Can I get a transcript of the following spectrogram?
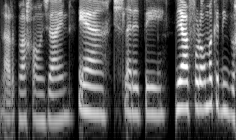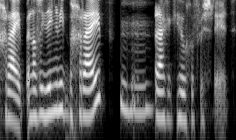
laat het maar gewoon zijn. Ja, just let it be. Ja, vooral omdat ik het niet begrijp. En als ik dingen niet begrijp, Mhm. raak ik heel gefrustreerd.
